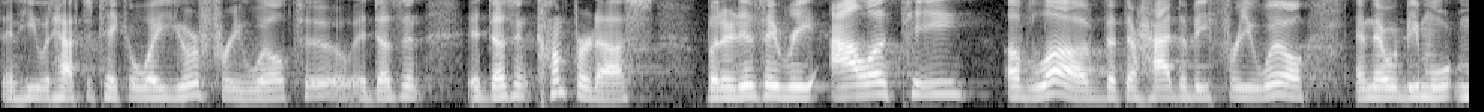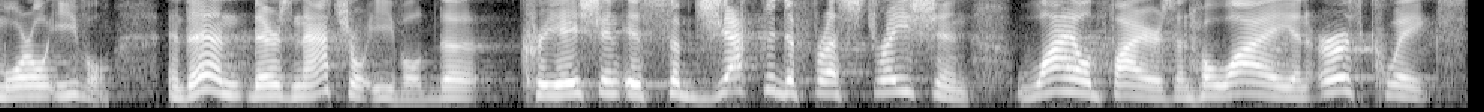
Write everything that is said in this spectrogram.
then he would have to take away your free will too. It doesn't, it doesn't comfort us, but it is a reality of love that there had to be free will and there would be moral evil. And then there's natural evil. The creation is subjected to frustration, wildfires in Hawaii, and earthquakes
